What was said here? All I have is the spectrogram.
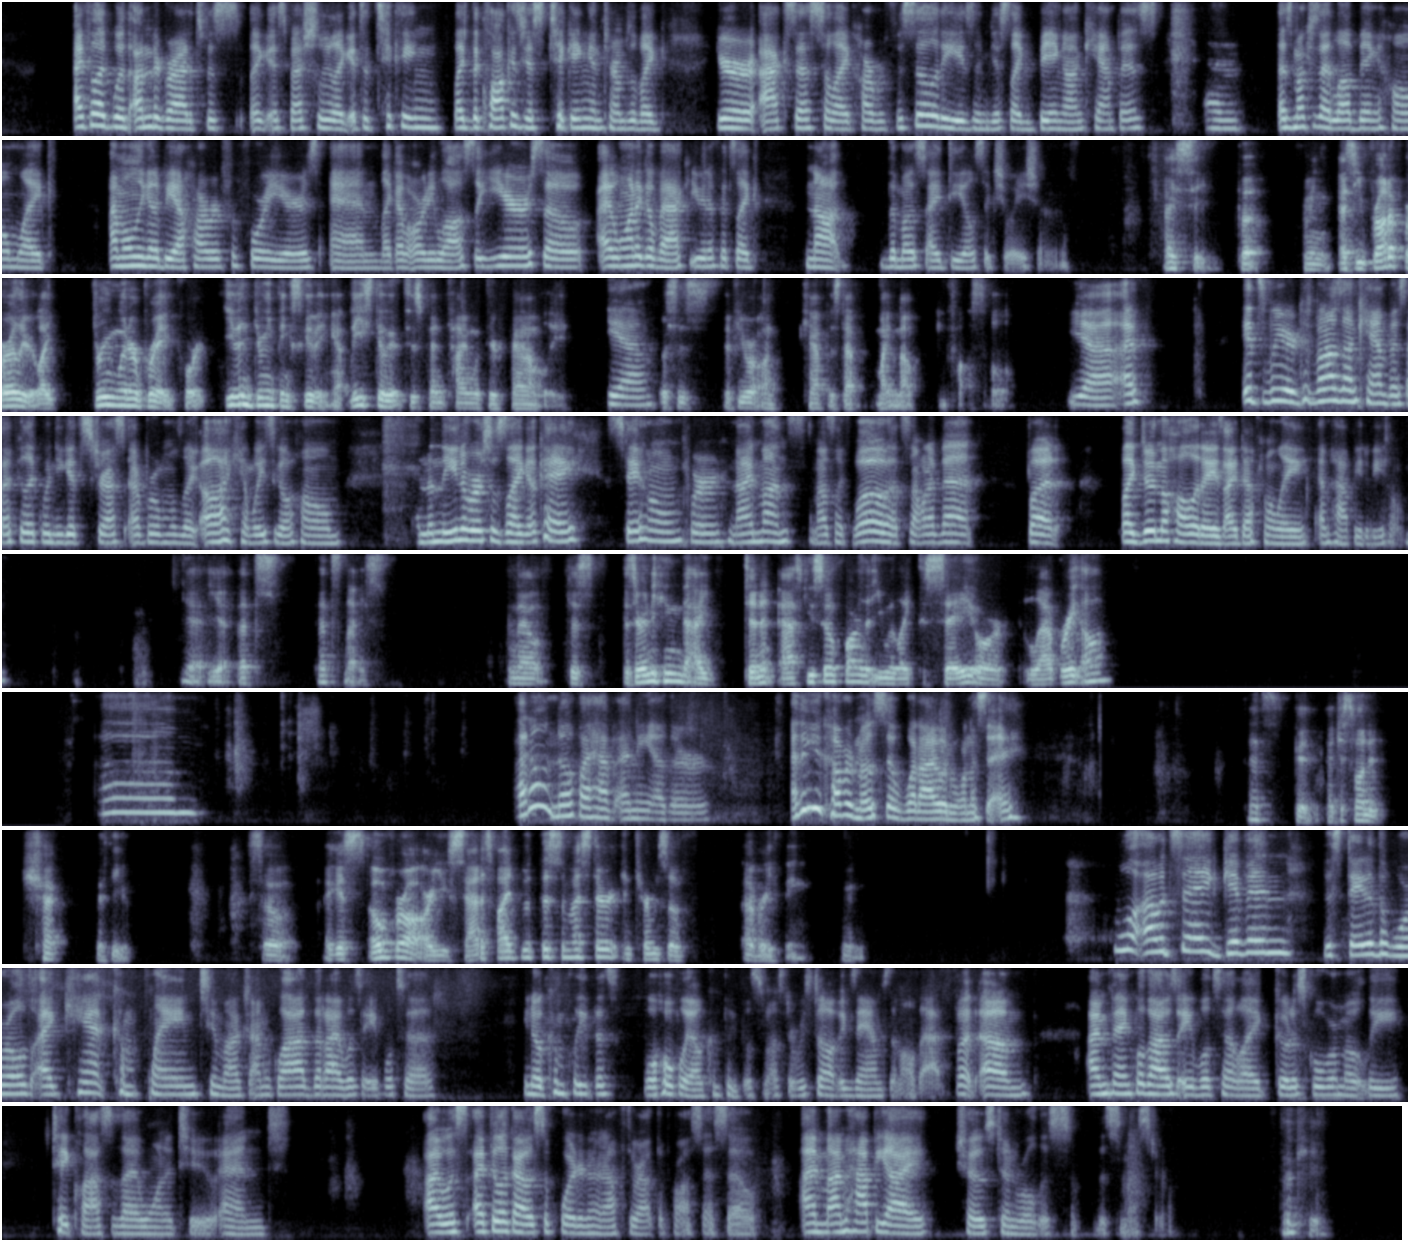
i feel like with undergrad it's just like especially like it's a ticking like the clock is just ticking in terms of like your access to like harvard facilities and just like being on campus and as much as I love being home, like I'm only going to be at Harvard for four years and like I've already lost a year. So I want to go back, even if it's like not the most ideal situation. I see. But I mean, as you brought up earlier, like during winter break or even during Thanksgiving, at least you'll get to spend time with your family. Yeah. Versus if you were on campus, that might not be possible. Yeah. I, it's weird because when I was on campus, I feel like when you get stressed, everyone was like, oh, I can't wait to go home. And then the universe was like, okay, stay home for nine months. And I was like, whoa, that's not what I meant. But like during the holidays, I definitely am happy to be home. Yeah, yeah, that's that's nice. Now, just is there anything that I didn't ask you so far that you would like to say or elaborate on? Um, I don't know if I have any other. I think you covered most of what I would want to say. That's good. I just wanted to check with you. So I guess overall, are you satisfied with this semester in terms of everything? I mean, Well, I would say, given the state of the world, I can't complain too much. I'm glad that I was able to, you know, complete this. Well, hopefully, I'll complete this semester. We still have exams and all that, but um, I'm thankful that I was able to like go to school remotely, take classes I wanted to, and I was. I feel like I was supported enough throughout the process. So I'm I'm happy I chose to enroll this this semester. okay.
